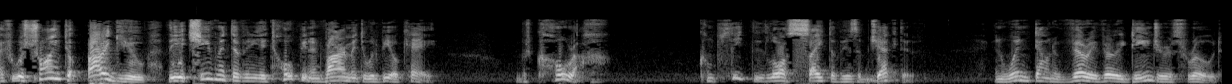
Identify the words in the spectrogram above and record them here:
if he was trying to argue the achievement of a utopian environment, it would be okay. But Korach completely lost sight of his objective and went down a very, very dangerous road.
